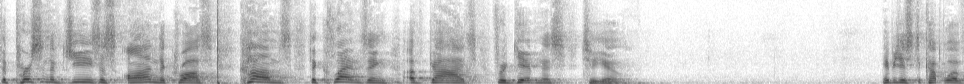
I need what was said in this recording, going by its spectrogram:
the person of Jesus on the cross, comes the cleansing of God's forgiveness to you. Maybe just a couple of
